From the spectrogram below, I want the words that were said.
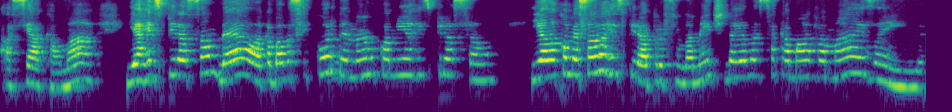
a se acalmar e a respiração dela acabava se coordenando com a minha respiração. E ela começava a respirar profundamente, daí ela se acalmava mais ainda.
